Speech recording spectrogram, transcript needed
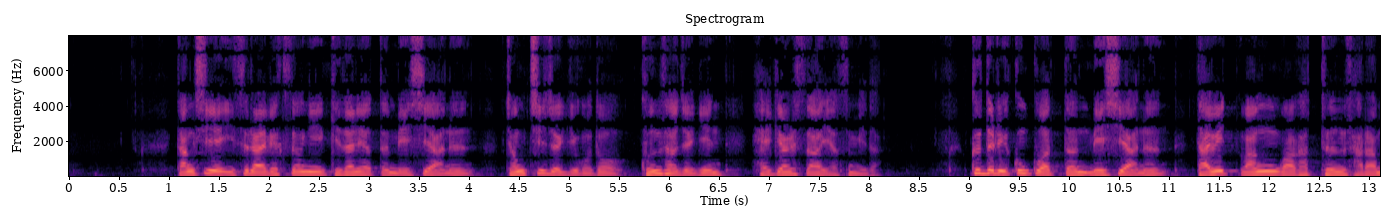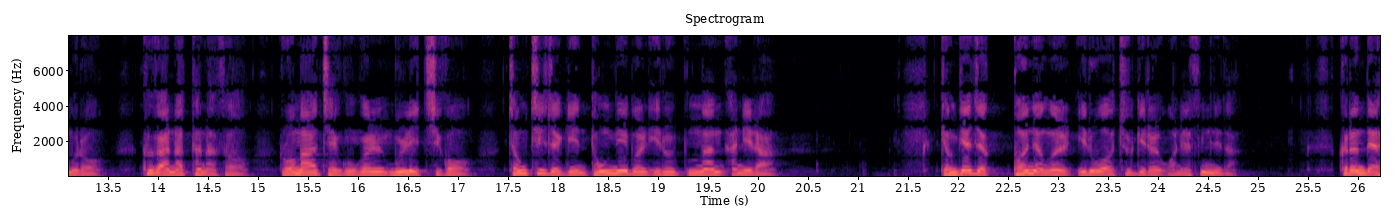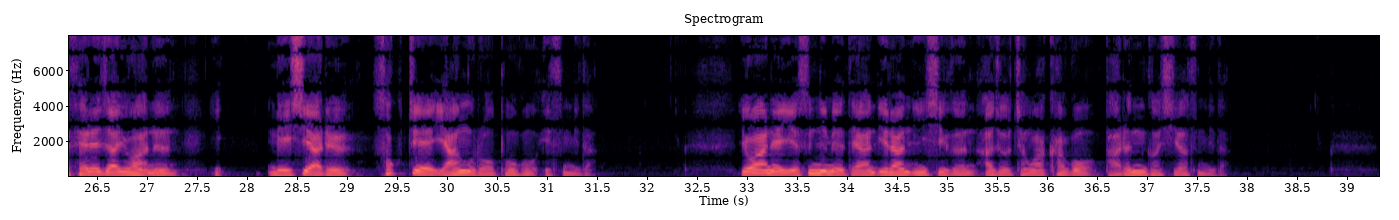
당시에 이스라엘 백성이 기다렸던 메시아는 정치적이고도 군사적인 해결사였습니다. 그들이 꿈꾸었던 메시아는 다윗 왕과 같은 사람으로 그가 나타나서 로마 제국을 물리치고 정치적인 독립을 이룰 뿐만 아니라 경제적 번영을 이루어 주기를 원했습니다. 그런데 세례자 요한은 메시아를 속죄 양으로 보고 있습니다. 요한의 예수님에 대한 이러한 인식은 아주 정확하고 바른 것이었습니다.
